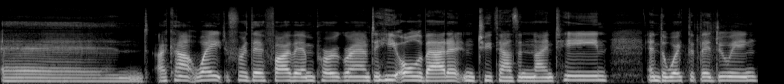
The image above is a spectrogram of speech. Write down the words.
And I can't wait for their 5M program to hear all about it in 2019 and the work that they're doing.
